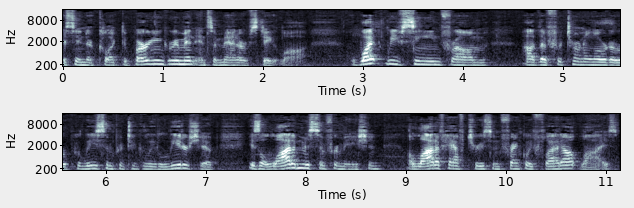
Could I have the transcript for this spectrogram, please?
It's in their collective bargaining agreement, and it's a matter of state law. What we've seen from uh, the Fraternal Order of Police, and particularly the leadership, is a lot of misinformation, a lot of half truths, and frankly, flat out lies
